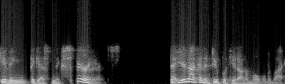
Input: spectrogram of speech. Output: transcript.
giving the guest an experience that you're not going to duplicate on a mobile device.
